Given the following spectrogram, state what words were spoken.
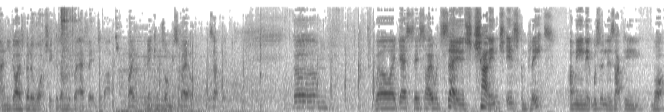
And you guys better watch it because I'm going to put effort into that by making zombies fail. Exactly. Um, well, I guess this, I would say, this challenge is complete. I mean, it wasn't exactly what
